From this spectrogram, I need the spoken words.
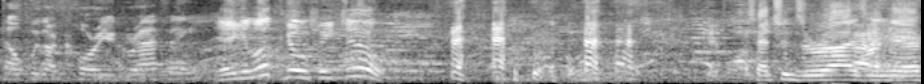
help with our choreographing. Yeah, you look goofy too. Tensions are rising here.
